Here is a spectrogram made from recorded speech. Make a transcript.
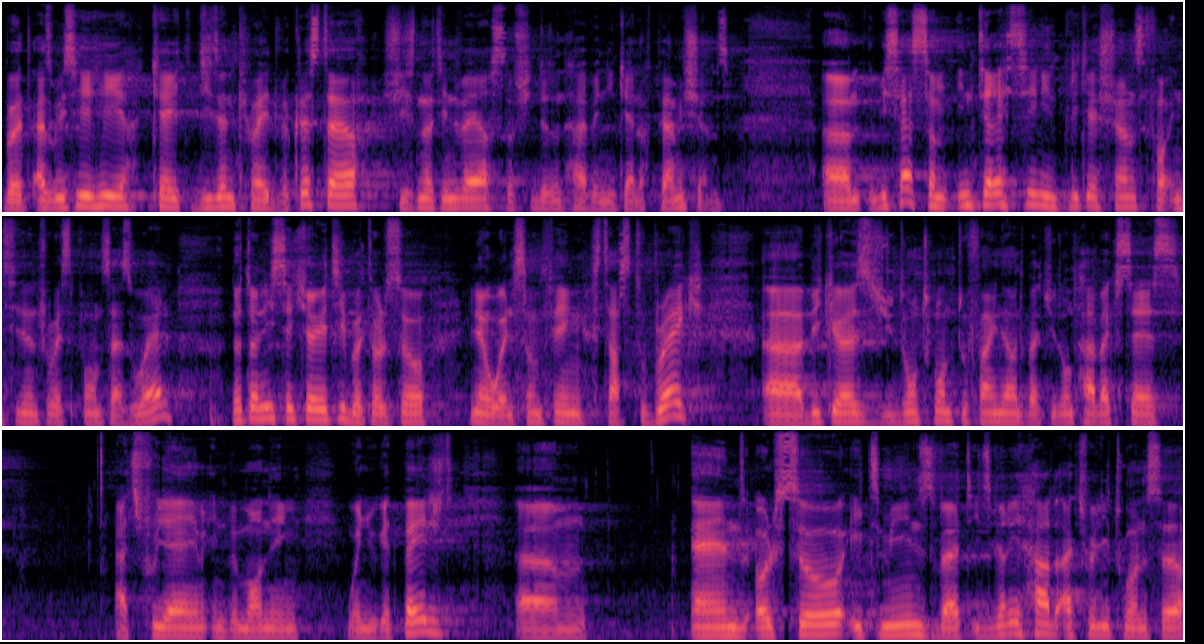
But as we see here, Kate didn't create the cluster. She's not in there, so she doesn't have any kind of permissions. Um, this has some interesting implications for incident response as well. Not only security, but also you know, when something starts to break, uh, because you don't want to find out that you don't have access at 3 a.m. in the morning when you get paged. Um, and also, it means that it's very hard actually to answer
